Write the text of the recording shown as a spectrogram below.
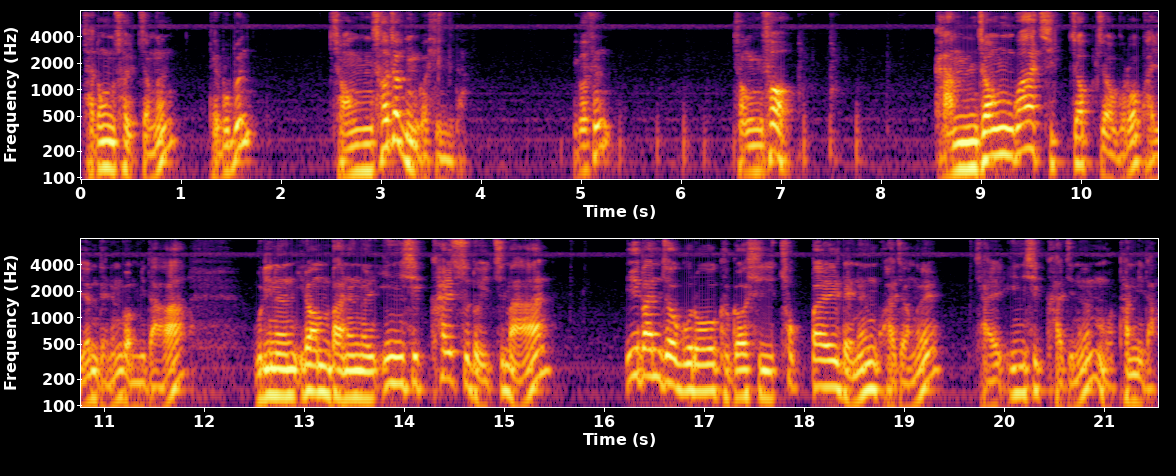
자동 설정은 대부분 정서적인 것입니다. 이것은 정서, 감정과 직접적으로 관련되는 겁니다. 우리는 이런 반응을 인식할 수도 있지만 일반적으로 그것이 촉발되는 과정을 잘 인식하지는 못합니다.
